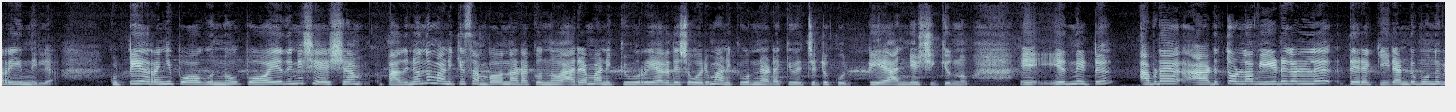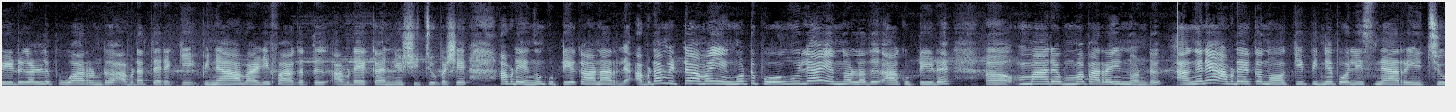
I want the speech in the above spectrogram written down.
അറിയുന്നില്ല. കുട്ടി ഇറങ്ങി പോകുന്നു പോയതിന് ശേഷം പതിനൊന്ന് മണിക്ക് സംഭവം നടക്കുന്നു. അരമണിക്കൂർ ഏകദേശം ഒരു മണിക്കൂറിനിടയ്ക്ക് വെച്ചിട്ട് കുട്ടിയെ അന്വേഷിക്കുന്നു. എന്നിട്ട് അവിടെ അടുത്തുള്ള വീടുകളിൽ തിരക്കി. രണ്ട് മൂന്ന് വീടുകളിൽ പോവാറുണ്ട് അവിടെ തിരക്കി. പിന്നെ ആ വഴി ഭാഗത്ത് അവിടെയൊക്കെ അന്വേഷിച്ചു. പക്ഷേ അവിടെ എങ്ങും കുട്ടിയെ കാണാറില്ല. അവിടെ വിട്ട് അമ്മ എങ്ങോട്ട് പോകൂല എന്നുള്ളത് ആ കുട്ടിയുടെ ഉമ്മാരെ ഉമ്മ പറയുന്നുണ്ട്. അങ്ങനെ അവിടെയൊക്കെ നോക്കി. പിന്നെ പോലീസിനെ അറിയിച്ചു.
